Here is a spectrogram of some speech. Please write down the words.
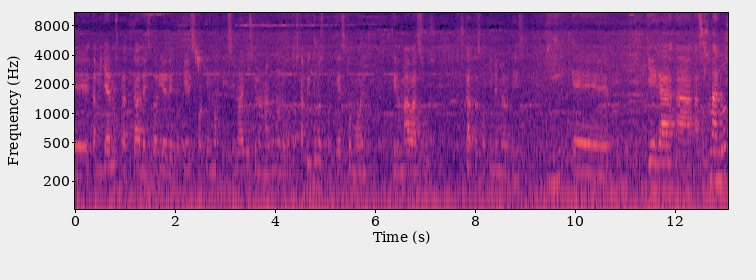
Eh, también ya hemos platicado la historia de por qué es Joaquín Mortiz, si no hay búsquelo en alguno de los otros capítulos, porque es como él firmaba sus, sus cartas Joaquín M. Ortiz. Y eh, llega a, a sus manos,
